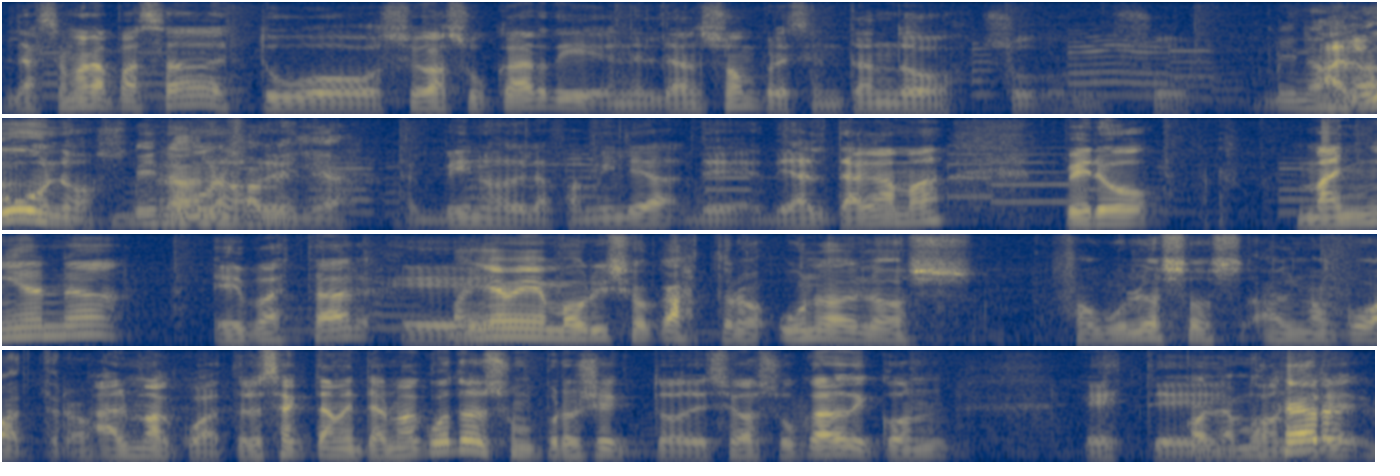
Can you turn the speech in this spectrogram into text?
La semana pasada estuvo Seba Zucardi en el Danzón presentando su, su- Vinos de la- algunos, vinos de la algunos familia. vinos de la familia de, de alta gama, pero mañana eh, va a estar eh, Mañana viene Mauricio Castro, uno de los fabulosos Alma 4. Alma 4, exactamente. Alma 4 es un proyecto de Seba Zucardi con este con la mujer,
